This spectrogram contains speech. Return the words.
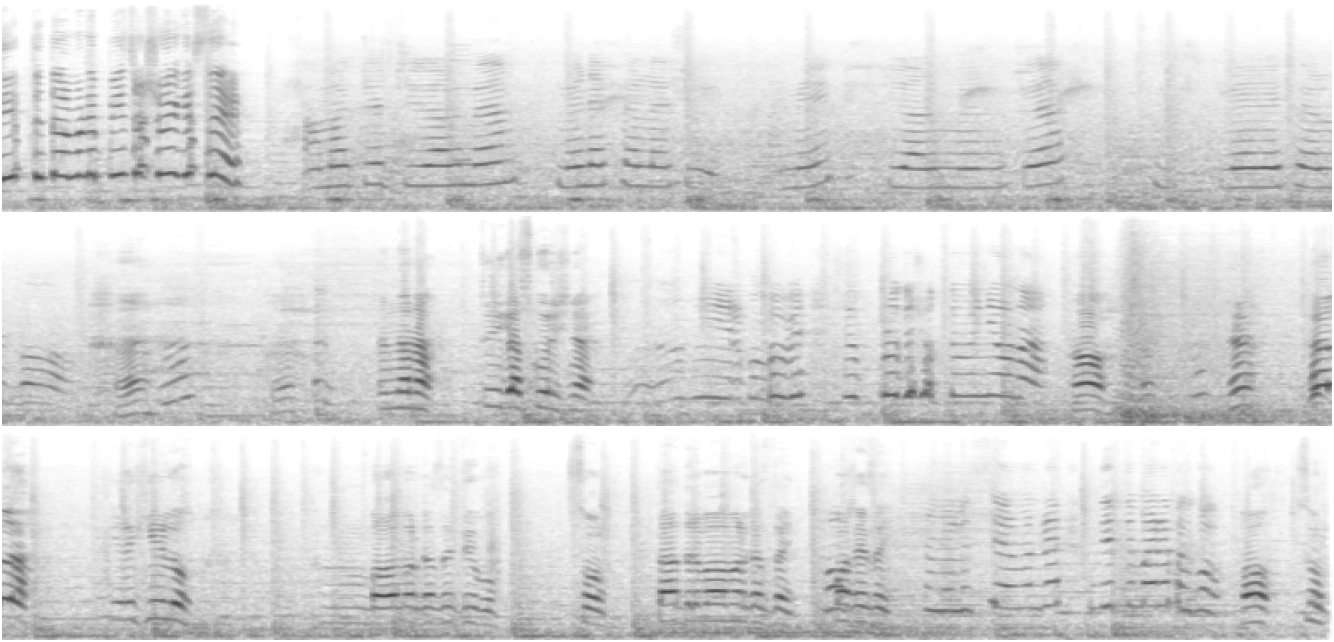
দীপ্তি তার মানে পিছাস হয়ে গেছে। আমাকে চেয়ারম্যান মেরে ফেলেছে। আমি চেয়ারম্যানকে মেরে ফেলব। হ্যাঁ? না না তুই কাজ করিস না। এরকম ভাবে প্রতিশোধ তুমি নিও না। হ্যাঁ হ্যাঁ হ্যাঁ এটা কি হলো? বাবা মার কাছে দেব চল তাড়াতাড়ি বাবা মার কাছে যাই বাসায় যাই। চেয়ারম্যান রে দীপ্তি মেরে ফেলব। হ্যাঁ চল।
